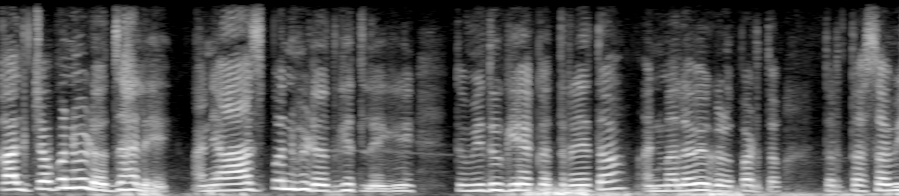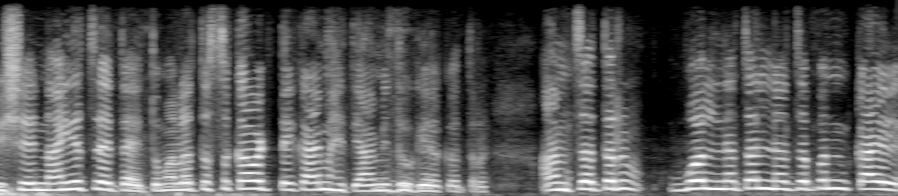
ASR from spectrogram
कालच्या पण व्हिडिओत झाले आणि आज पण व्हिडिओत घेतले की तुम्ही दोघी एकत्र येता आणि मला वेगळं पडतं. तर तसा विषय नाहीच येत आहे तुम्हाला तसं का वाटते काय माहिती? आम्ही दोघे एकत्र. आमचा तर बोलण्या चालण्याचं पण काय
